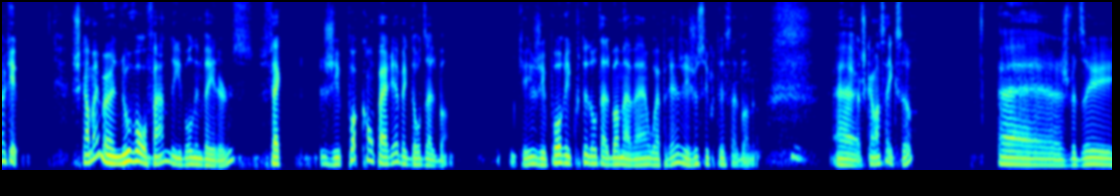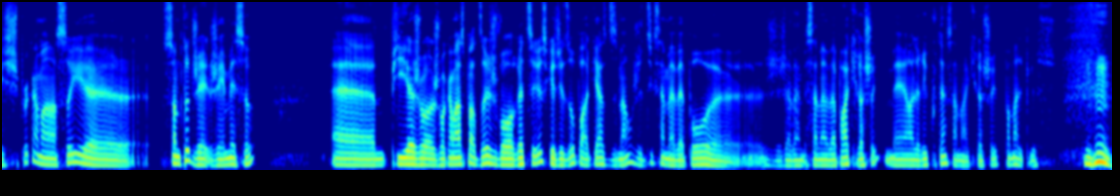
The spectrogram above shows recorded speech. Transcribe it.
OK. Je suis quand même un nouveau fan des Evil Invaders. Fait que j'ai pas comparé avec d'autres albums. OK? J'ai pas réécouté d'autres albums avant ou après. J'ai juste écouté cet album-là. Euh, je commence avec ça. Euh, je veux dire, je peux commencer. euh, somme toute, j'ai j'ai aimé ça. Euh, puis euh, je, vais, je vais commencer par dire, je vais retirer ce que j'ai dit au podcast dimanche. J'ai dit que ça m'avait pas, euh, j'avais, ça m'avait pas accroché, mais en le réécoutant, ça m'a accroché pas mal plus. Mhm.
